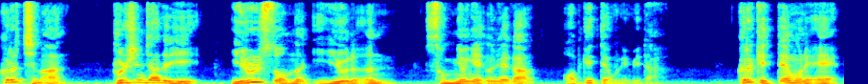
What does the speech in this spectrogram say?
그렇지만 불신자들이 이룰 수 없는 이유는 성령의 은혜가 없기 때문입니다. 그렇기 때문에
